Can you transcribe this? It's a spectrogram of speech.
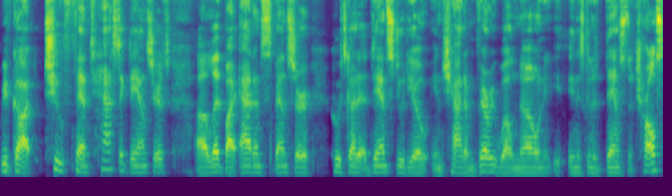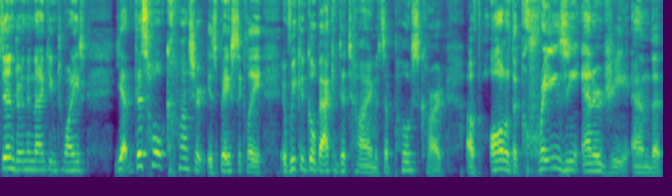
We've got two fantastic dancers, uh, led by Adam Spencer, who's got a dance studio in Chatham, very well known, and is going to dance to Charleston during the 1920s. Yet this whole concert is basically, if we could go back into time, it's a postcard of all of the crazy energy and the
